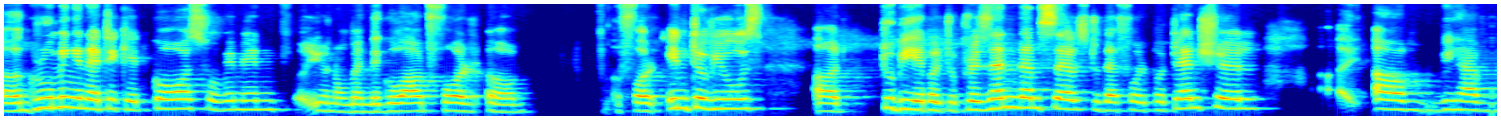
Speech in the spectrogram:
Uh, grooming and etiquette course for women, you know, when they go out for, uh, for interviews, uh, to be able to present themselves to their full potential. Um, we have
